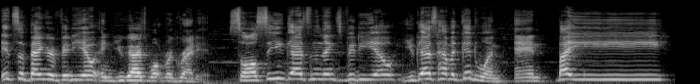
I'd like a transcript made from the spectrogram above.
It's a banger video and you guys won't regret it. So I'll see you guys in the next video, you guys have a good one, and bye!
